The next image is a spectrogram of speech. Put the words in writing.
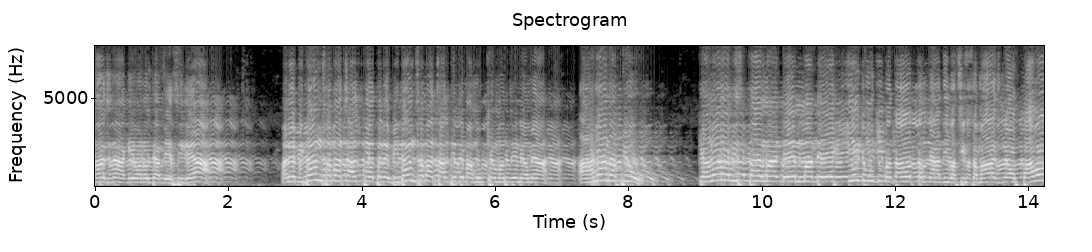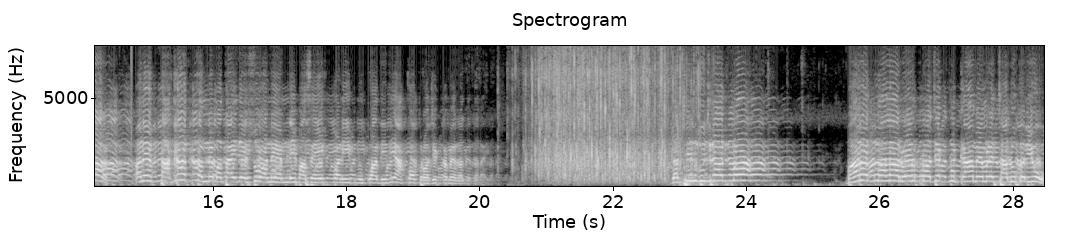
સમાજના આગેવાનો ત્યાં બેસી ગયા. અને વિધાનસભા ચાલતી હતી અને વિધાનસભા ચાલતી તેમાં મુખ્યમંત્રીને અમે આહવાન આપ્યું કે અમારા વિસ્તારમાં ડેમ માટે એક ઈટ મૂકી બતાવો, તમને આદિવાસી સમાજનો પાવર અને તાકાત તમને બતાવી દઈશું અને એમની પાસે એક પણ ઈટ મૂકવા દીધી. આખો પ્રોજેક્ટ અમે રદ કરાવી. દક્ષિણ ગુજરાતમાં ભારતમાલા રોડ પ્રોજેક્ટનું કામ એમણે ચાલુ કર્યું.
